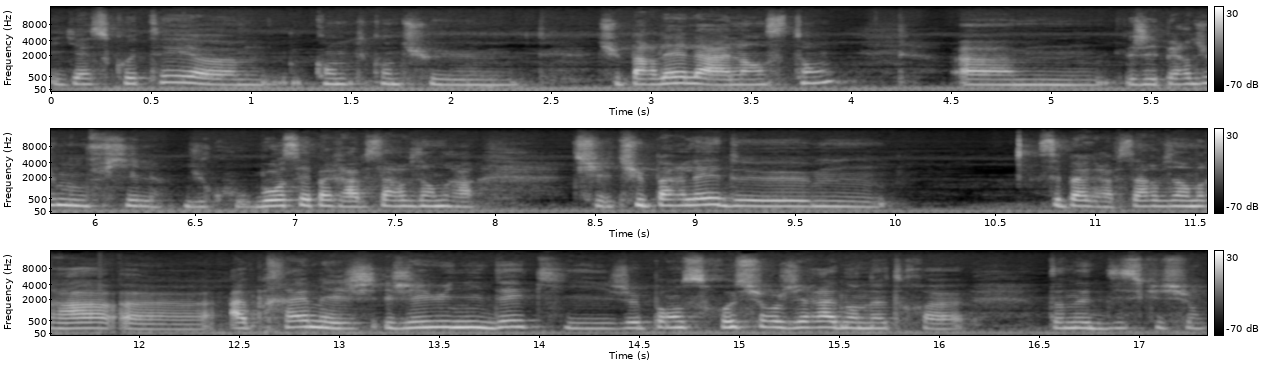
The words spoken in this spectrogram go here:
il y, a ce côté, quand, quand tu, parlais là à l'instant, j'ai perdu mon fil du coup. Bon, c'est pas grave, ça reviendra. Tu, parlais de... C'est pas grave, ça reviendra après, mais j'ai eu une idée qui, je pense, ressurgira dans notre, dans notre discussion.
